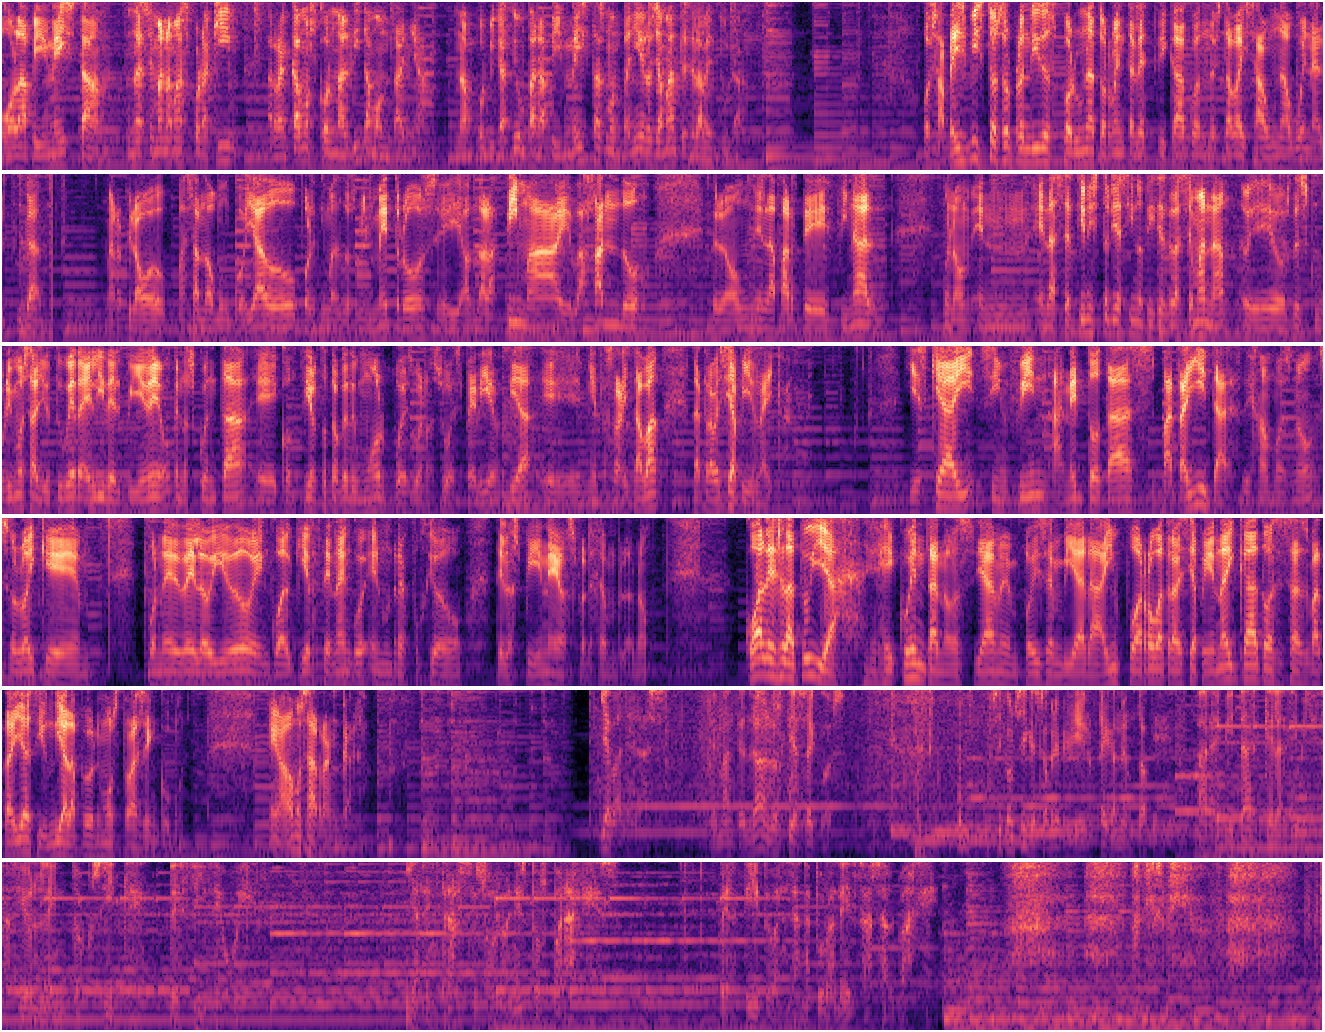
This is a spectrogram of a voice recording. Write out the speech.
Hola Pirineísta, una semana más por aquí, arrancamos con Maldita Montaña, una publicación para pirineístas montañeros y amantes de la aventura. ¿Os habéis visto sorprendidos por una tormenta eléctrica cuando estabais a una buena altura? Me refiero a pasando algún collado por encima de 2000 metros, eh, llegando a la cima, eh, bajando, pero aún en la parte final. Bueno, en, la sección Historias y Noticias de la semana eh, os descubrimos al youtuber Eli del Pirineo que nos cuenta con cierto toque de humor pues bueno, su experiencia mientras realizaba la travesía pirenaica. Y es que hay sin fin anécdotas, batallitas, digamos, ¿no? Solo hay que poner el oído en cualquier cena en, un refugio de los Pirineos, por ejemplo, ¿no? ¿Cuál es la tuya? Eh, cuéntanos, ya me podéis enviar a info arroba travesía pirenaica todas esas batallas y un día la ponemos todas en común. Venga, vamos a arrancar. Llévatelas. Te mantendrán los pies secos. Si consigues sobrevivir, pégame un toque. Para evitar que la civilización le intoxique, decide huir. Y adentrarse solo en estos parajes, perdido en la naturaleza salvaje.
